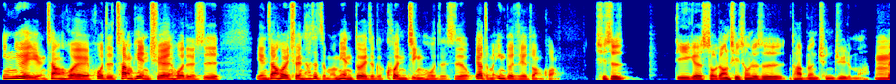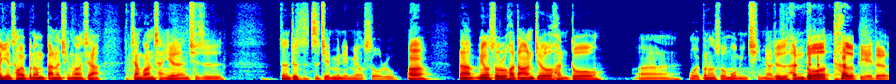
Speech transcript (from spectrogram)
音乐演唱会或者唱片圈或者是演唱会圈，它是怎么面对这个困境，或者是要怎么应对这些状况？其实第一个首当其冲就是它不能群聚了嘛。嗯，那演唱会不能办的情况下，相关产业的人其实真的就是直接面临没有收入。嗯。那没有收入的话，当然就有很多，呃，我也不能说莫名其妙，就是很多特别的，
